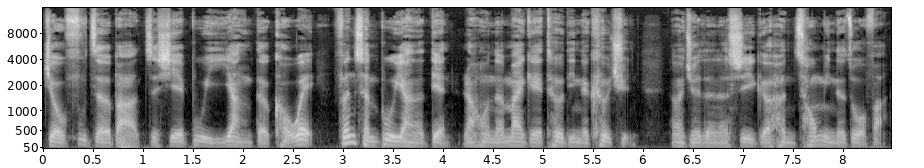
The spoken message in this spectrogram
就负责把这些不一样的口味分成不一样的店，然后呢卖给特定的客群。那我觉得呢是一个很聪明的做法。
